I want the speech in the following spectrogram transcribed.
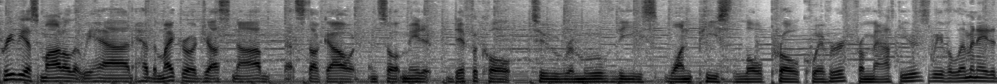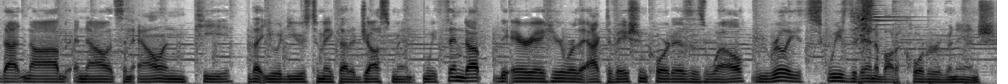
Previous model that we had had the micro adjust knob that stuck out, and so it made it difficult to remove these one piece low pro quiver from Mathews. We've eliminated that knob, and now it's an Allen key that you would use to make that adjustment. We thinned up the area here where the activation cord is as well. We really squeezed it in about a quarter of an inch.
